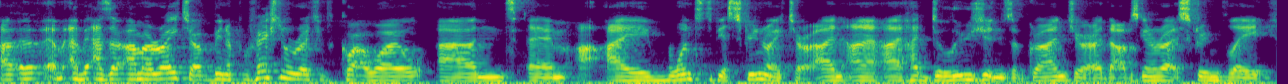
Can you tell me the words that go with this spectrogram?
I, I as a, I'm a writer, I've been a professional writer for quite a while, and um, I, I wanted to be a screenwriter, and I, I had delusions of grandeur that I was going to write a screenplay,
